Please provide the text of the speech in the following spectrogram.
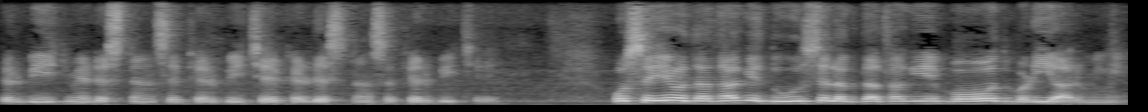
फिर बीच में डिस्टेंस से, फिर पीछे, फिर डिस्टेंस से, फिर पीछे। उससे ये होता था कि दूर से लगता था कि ये बहुत बड़ी आर्मी है।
